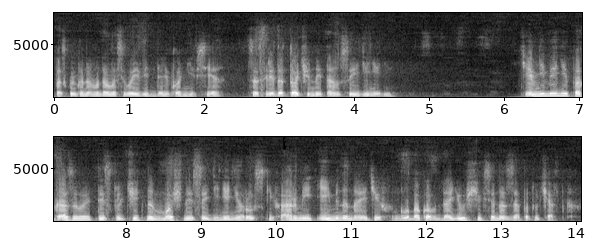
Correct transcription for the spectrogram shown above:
поскольку нам удалось выявить далеко не все сосредоточенные там соединения, тем не менее показывает исключительно мощные соединения русских армий именно на этих глубоко вдающихся на запад участках.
